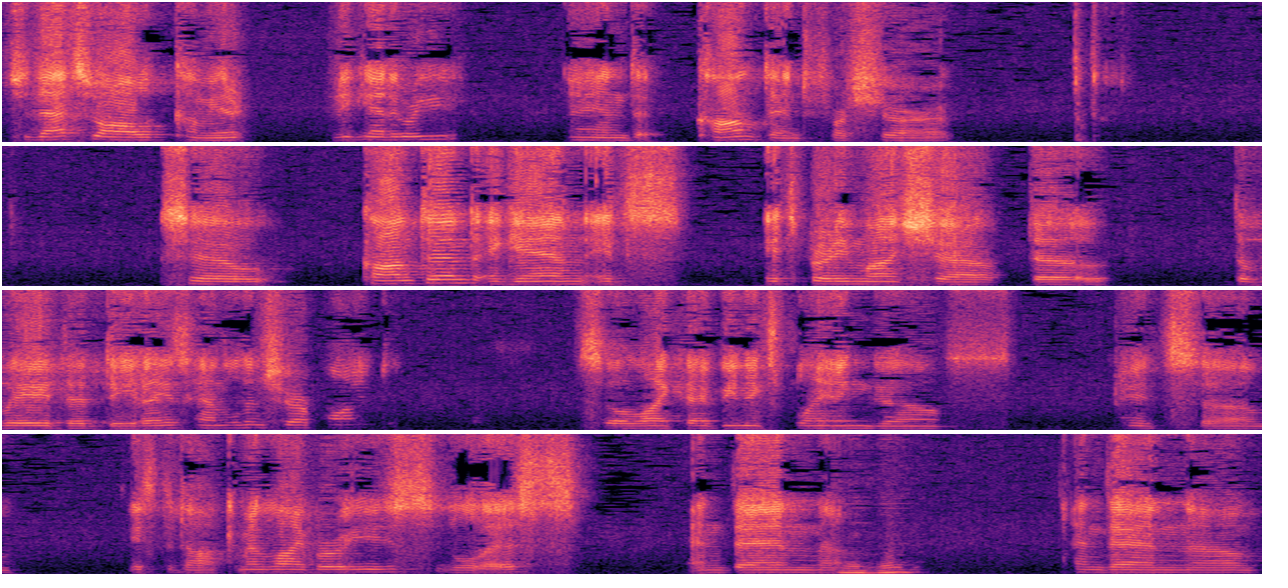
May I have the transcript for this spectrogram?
So that's all community category and content for sure. So content again, it's it's pretty much uh, the the way that data is handled in SharePoint. So like I've been explaining, uh, it's um, it's the document libraries, the lists, and then Mhm. and then um,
